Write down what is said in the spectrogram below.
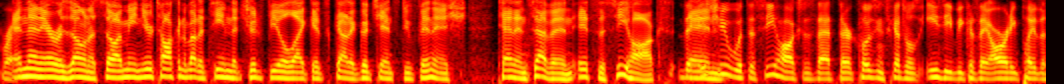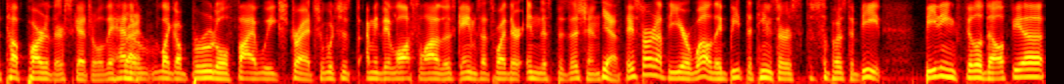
Right. and then Arizona. So I mean, you're talking about a team that should feel like it's got a good chance to finish ten and seven. It's the Seahawks. The and issue with the Seahawks is that their closing schedule is easy because they already played the tough part of their schedule. They had a, like a brutal five week stretch, which is, I mean, they lost a lot of those games. That's why they're in this position. Yeah. They started out the year well. They beat the teams they're supposed to beat. Beating Philadelphia,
